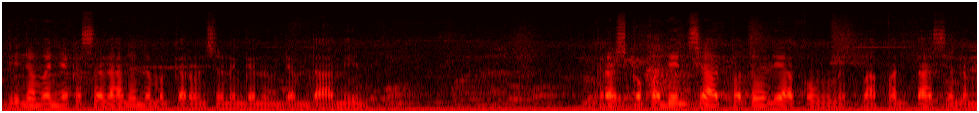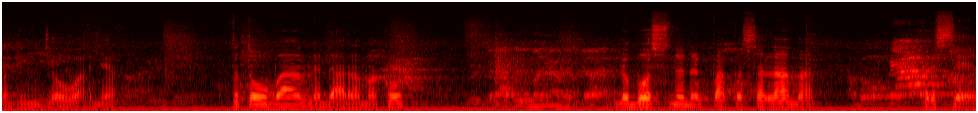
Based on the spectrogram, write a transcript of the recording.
hindi naman niya kasalanan na magkaroon siya ng ganong damdamin. Crush ko pa din siya at patuloy akong nagpapantasya na maging jowa niya. Totoo ba ang nadarama ko? Lubos na nagpapasalamat, Crisel.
